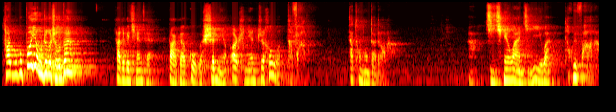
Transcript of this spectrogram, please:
他如果不用这个手段，他这个钱财大概过个十年、二十年之后啊，他发了。他统统得到了，啊，几千万、几亿万，他会发了。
